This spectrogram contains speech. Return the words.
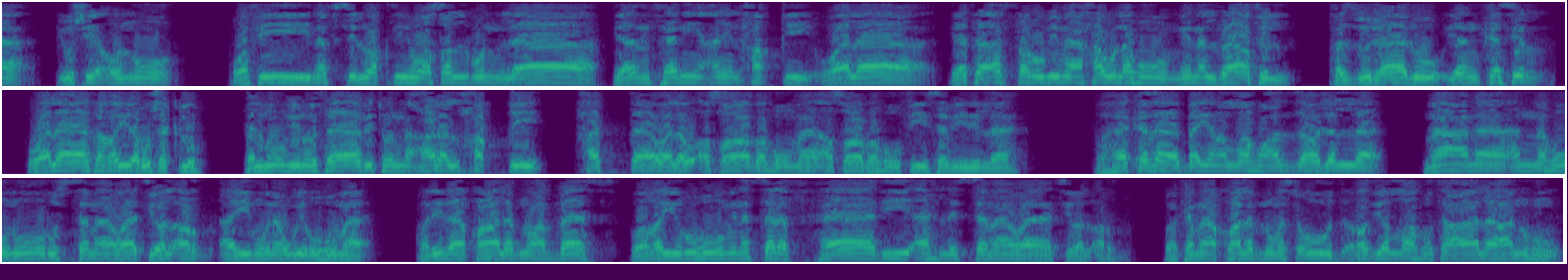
يشع النور وفي نفس الوقت هو صلب لا ينثني عن الحق ولا يتأثر بما حوله من الباطل فالزجاج ينكسر ولا يتغير شكله فالمؤمن ثابت على الحق حتى ولو أصابه ما أصابه في سبيل الله. وهكذا بين الله عز وجل معنى أنه نور السماوات والأرض أي منورهما. ولذا قال ابن عباس وغيره من السلف هادي أهل السماوات والأرض. وكما قال ابن مسعود رضي الله تعالى عنه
